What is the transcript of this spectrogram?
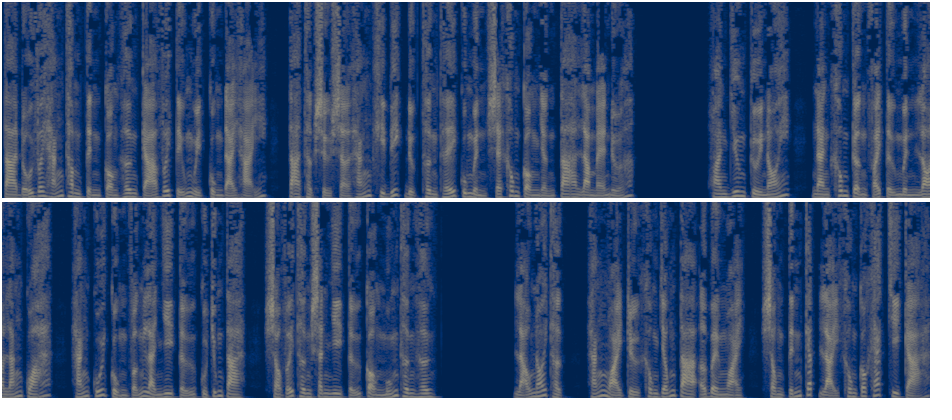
ta đối với hắn thâm tình còn hơn cả với Tiểu Nguyệt cùng Đại Hải, ta thật sự sợ hắn khi biết được thân thế của mình sẽ không còn nhận ta là mẹ nữa. Hoàng Dương cười nói, nàng không cần phải tự mình lo lắng quá, hắn cuối cùng vẫn là nhi tử của chúng ta, so với thân sanh nhi tử còn muốn thân hơn. Lão nói thật, hắn ngoại trừ không giống ta ở bề ngoài, song tính cách lại không có khác chi cả.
